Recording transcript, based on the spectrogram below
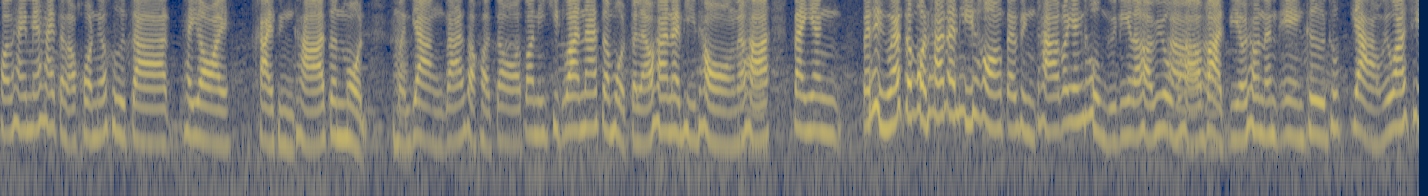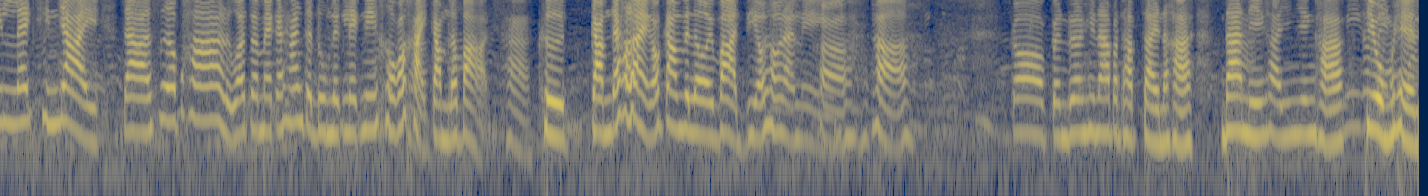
พ่อให้ไม่ให้แต่ละคนก็คือจะทยอย ขายสินค้าจนหมด เหมือนอย่างร้านสขจตอนนี้คิดว่าน่าจะหมดไปแล้ว 5 นาทีทองนะคะ แต่ยังแต่ถึงแม้จะหมด 5 นาทีทอง แต่สินค้าก็ยังถูกอยู่ดีแล้วค่ะพี่อุ๋มค่ะคะบาทเดียวเท่านั้นเองคือทุกอย่างไม่ว่าชิ้นเล็กชิ้นใหญ่ จะเสื้อผ้าหรือว่าจะแม้กระทั่งกระดุมเล็ก ๆ นี่เขาก็ขายกำละบาทค่ะ คือกำได้เท่าไหร่ก็กำไปเลยบาทเดียวเท่านั้นเองค่ะ ค่ะ ก็เป็นเรื่องที่น่าประทับใจนะคะ ด้านนี้ค่ะยิ่งยิ่งๆค่ะ นี่ก็พี่อุ๋มเห็น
